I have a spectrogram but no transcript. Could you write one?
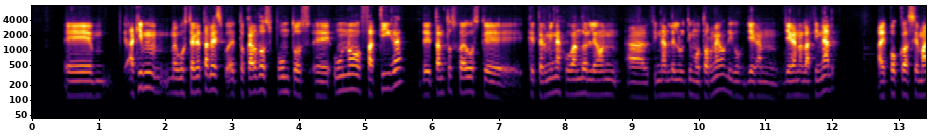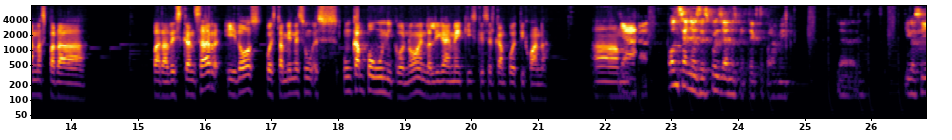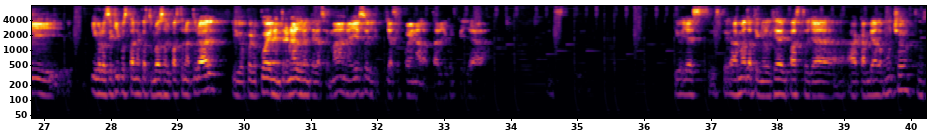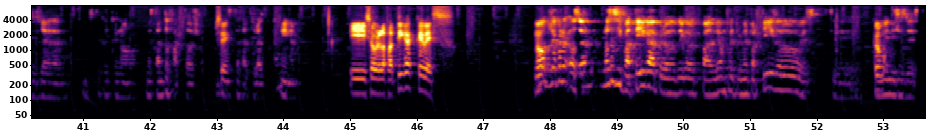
Eh, aquí me gustaría tal vez tocar dos puntos. uno, fatiga de tantos juegos que, que, termina jugando el León al final del último torneo. Digo, llegan, llegan a la final. Hay pocas semanas para, para descansar y dos, pues también es un, es un campo único, ¿no? En la Liga MX, que es el campo de Tijuana. ya, 11 años después ya no es pretexto para mí. digo, sí, digo, los equipos están acostumbrados al pasto natural, digo, pero pueden entrenar durante la semana y eso y ya se pueden adaptar. Yo creo que ya... Este, digo, ya es, este, además la tecnología del pasto ya ha cambiado mucho, entonces ya este, creo que no, es tanto factor sí. a estas alturas del camino. Y sobre la fatiga, ¿qué ves? No, yo creo, o sea, no sé si fatiga, pero digo, para León fue el primer partido. Este,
